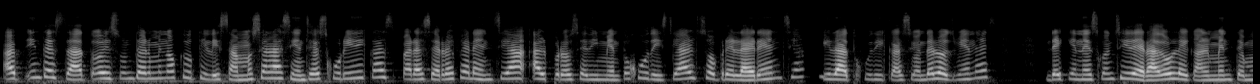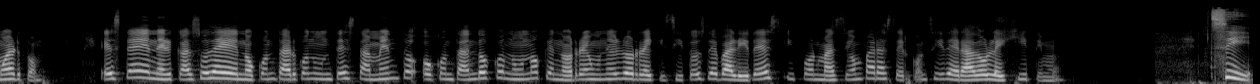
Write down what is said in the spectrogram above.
Ab intestato es un término que utilizamos en las ciencias jurídicas para hacer referencia al procedimiento judicial sobre la herencia y la adjudicación de los bienes de quien es considerado legalmente muerto. Este en el caso de no contar con un testamento o contando con uno que no reúne los requisitos de validez y formación para ser considerado legítimo. Sí,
